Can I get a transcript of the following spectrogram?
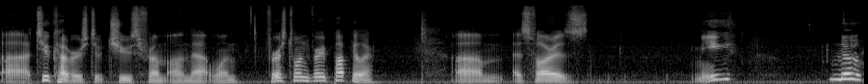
Uh, two covers to choose from on that one. First one very popular. Um, as far as me, no.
